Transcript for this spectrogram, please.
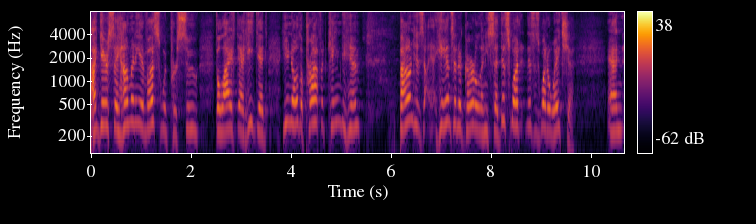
I dare say, how many of us would pursue the life that he did? You know, the prophet came to him, bound his hands in a girdle, and he said, This, what, this is what awaits you. And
